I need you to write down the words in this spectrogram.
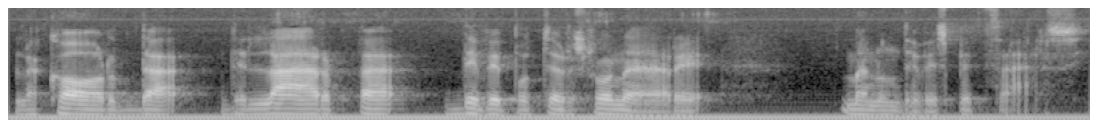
la corda dell'arpa deve poter suonare, ma non deve spezzarsi.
